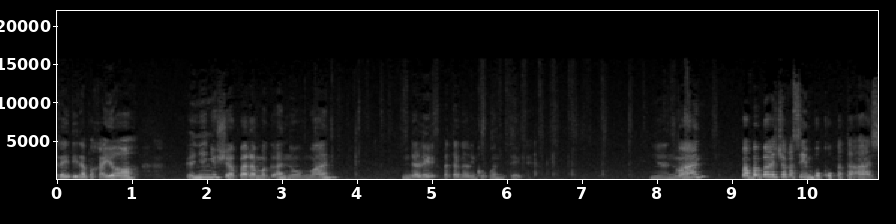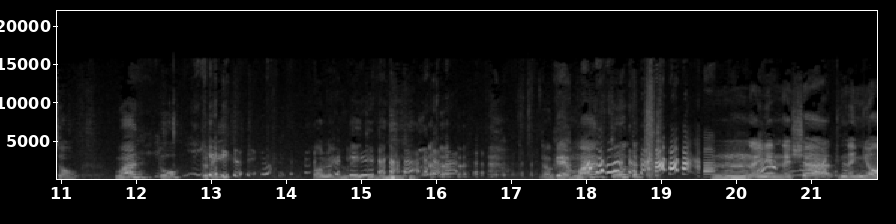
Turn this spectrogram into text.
ready na ba kayo? Ganyan nyo siya para mag-ano. One. Dali. Patagalin ko konti. Yan. One. Pababa siya kasi yung buko pataas. So, one, two, three. Kala nyo, ready na no. okay. One, two, three. Hmm, ayan na siya. Tingnan nyo.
